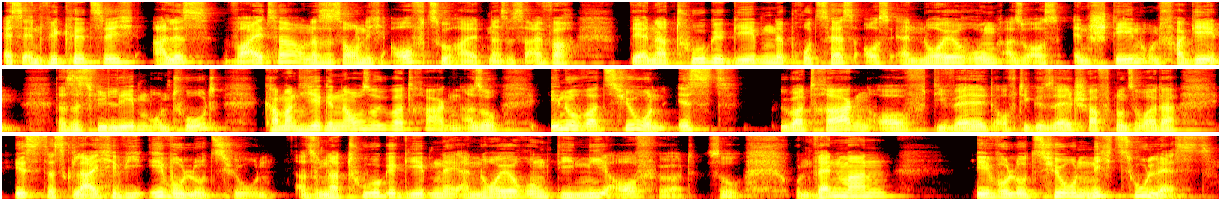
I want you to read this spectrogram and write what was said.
Es entwickelt sich alles weiter und das ist auch nicht aufzuhalten. Das ist einfach der naturgegebene Prozess aus Erneuerung, also aus Entstehen und Vergehen. Das ist wie Leben und Tod, kann man hier genauso übertragen. Also Innovation ist übertragen auf die Welt, auf die Gesellschaften und so weiter, ist das gleiche wie Evolution. Also naturgegebene Erneuerung, die nie aufhört. So. Und wenn man Evolution nicht zulässt,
